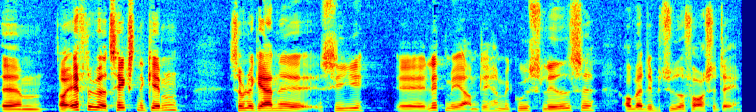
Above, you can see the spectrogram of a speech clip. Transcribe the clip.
Øhm, og efter vi har teksten igennem, så vil jeg gerne øh, sige øh, lidt mere om det her med Guds ledelse og hvad det betyder for os i dag.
